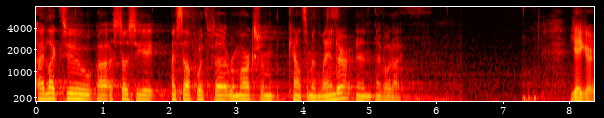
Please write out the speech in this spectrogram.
I'd like to uh, associate myself with uh, remarks from Councilman Lander, and I vote aye. Yeger,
